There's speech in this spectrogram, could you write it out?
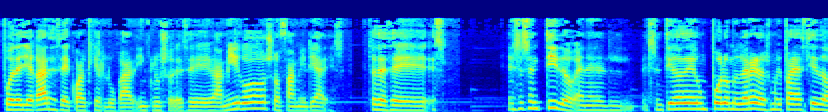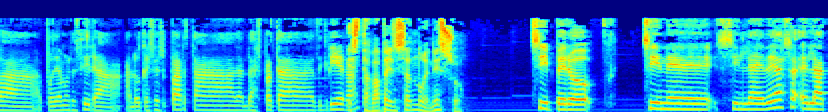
puede llegar desde cualquier lugar, incluso desde amigos o familiares. Entonces, es, en ese sentido, en el, el, sentido de un pueblo muy guerrero es muy parecido a, podríamos decir, a, a, lo que es Esparta, la Esparta griega. Estaba pensando en eso. Sí, pero sin, eh, sin la idea, la,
